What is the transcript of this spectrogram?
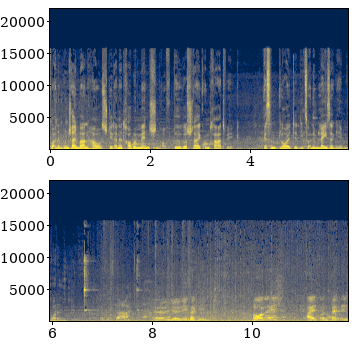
Vor einem unscheinbaren Haus steht eine Traube Menschen auf Bürgersteig und Radweg. Es sind Leute, die zu einem Lasergame wollen. Was ist da? Äh, hier, Lasergame. Vorsicht! Heiß und fettig!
